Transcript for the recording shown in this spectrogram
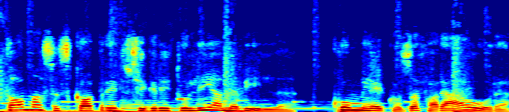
Thomas scopre il segreto Liam e Bill. Come e cosa farà ora?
